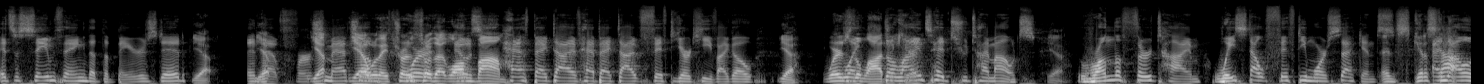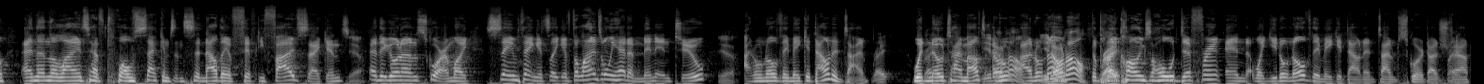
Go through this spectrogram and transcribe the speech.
It's the same thing that the Bears did. yeah. in Yep. that first Yep. matchup. Yeah, where they throw- throw that long bomb. halfback dive, halfback dive, fifty yard heave. I go. Yeah. Where's like, the logic? The here? Lions had two timeouts. Yeah. Run the third time, waste out 50 more seconds. And get a And, stop. now, and then the Lions have 12 seconds. And so now they have 55 seconds. Yeah. And they go down and score. I'm like, same thing. It's like if the Lions only had a minute and two, Yeah. I don't know if they make it down in time. Right. With Right. no timeouts, You I don't don't know. I don't You know. don't know. The play Right. calling's a whole different. And like you don't know if they make it down in time to score a touchdown.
